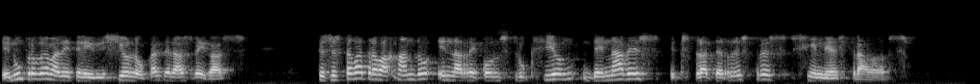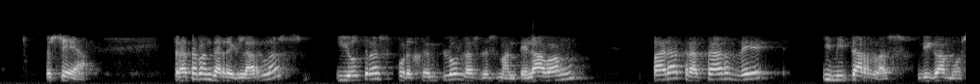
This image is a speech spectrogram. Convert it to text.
en un programa de televisión local de Las Vegas que se estaba trabajando en la reconstrucción de naves extraterrestres siniestradas. O sea, trataban de arreglarlas y otras, por ejemplo, las desmantelaban para tratar de imitarlas, digamos,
